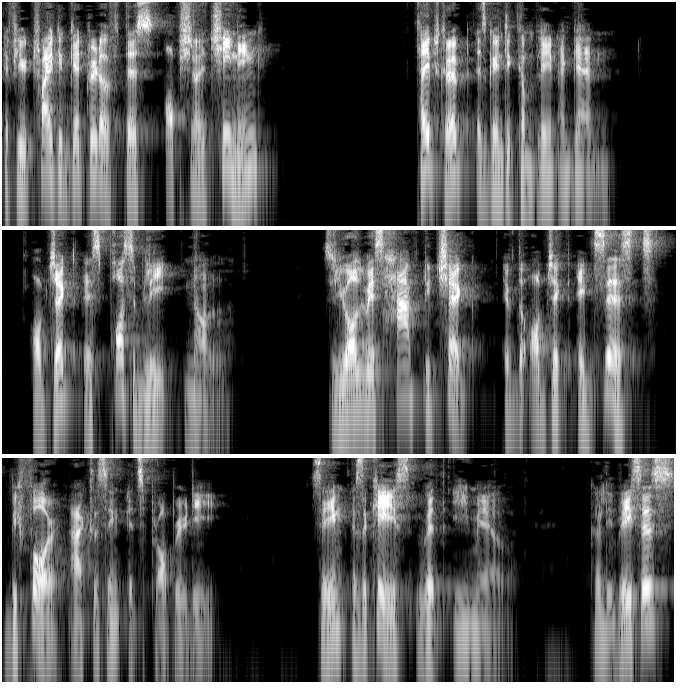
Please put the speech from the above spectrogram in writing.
if you try to get rid of this optional chaining, TypeScript is going to complain again. Object is possibly null. So you always have to check if the object exists before accessing its property. Same is the case with email. Curly braces,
